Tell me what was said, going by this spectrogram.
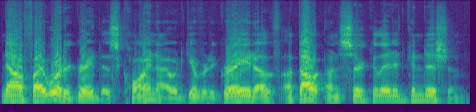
Now, if I were to grade this coin, I would give it a grade of about uncirculated condition.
